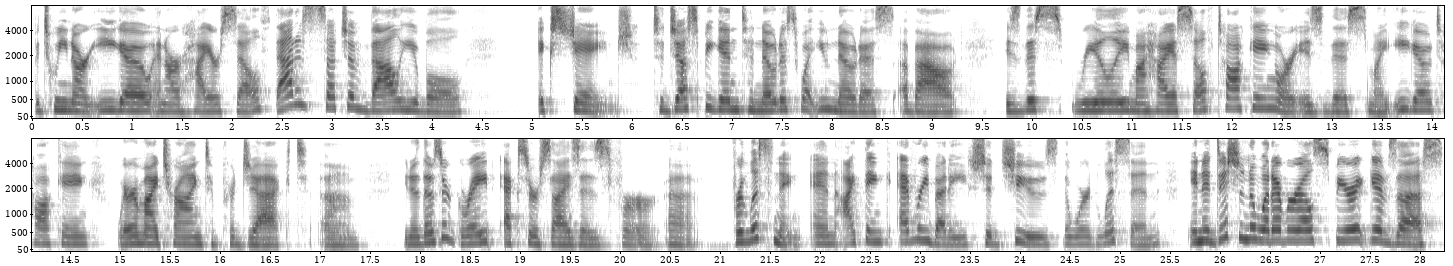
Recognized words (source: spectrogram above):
between our ego and our higher self, that is such a valuable exchange to just begin to notice what you notice about is this really my highest self talking or is this my ego talking? Where am I trying to project? Um, you know, those are great exercises for uh, for listening. And I think everybody should choose the word listen in addition to whatever else Spirit gives us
